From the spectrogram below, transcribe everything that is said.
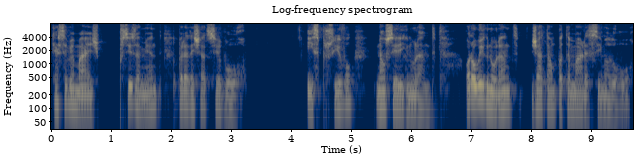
quer saber mais, precisamente para deixar de ser burro. E, se possível, não ser ignorante. Ora, o ignorante já está um patamar acima do burro.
